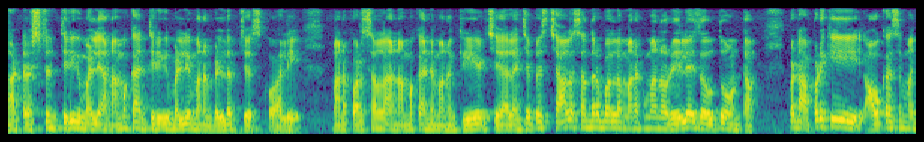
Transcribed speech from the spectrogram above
ఆ ట్రస్ట్ని తిరిగి మళ్ళీ ఆ నమ్మకాన్ని తిరిగి మళ్ళీ మనం బిల్డప్ చేసుకోవాలి. మన పర్సనల్ ఆ నమ్మకాన్ని మనం క్రియేట్ చేయాలని చెప్పేసి చాలా సందర్భాల్లో మనకు మనం రియలైజ్ అవుతూ ఉంటాం. బట్ అప్పటికి అవకాశం మన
